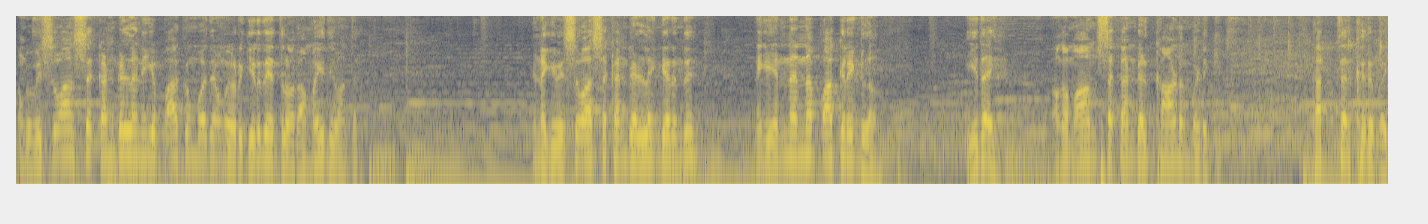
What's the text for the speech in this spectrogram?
உங்க விசுவாச கண்கள்ல நீங்க பார்க்கும்போதே உங்க இருதயத்துல ஒரு அமைதி வந்துடும் இன்னைக்கு விசுவாச கண்கள்ல இங்க இருந்து நீங்க என்னென்ன பார்க்கறீங்களோ இதை உங்க மாம்ச கண்கள் காணும்படிக்கு கத்தர் கிருபை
